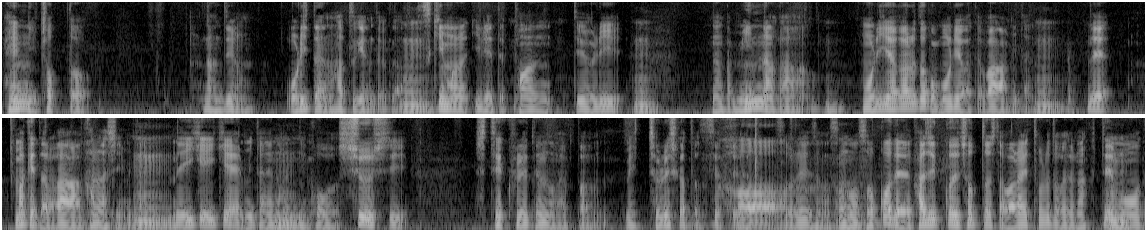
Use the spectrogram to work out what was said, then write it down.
変にちょっとなんていうの降りたような発言というか、ん。隙間入れてパンっていうよりうん。なんかみんなが盛り上がるとこ盛り上がってわーみたいな、うん。で負けたらあー悲しいみたいな、うん。でいけいけみたいなのにこう終始してくれてるのがやっぱめっちゃ嬉しかったって言っててはあ。そうレイジさんが。その、そこで端っこでちょっとした笑い取るとかじゃなくて、もう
